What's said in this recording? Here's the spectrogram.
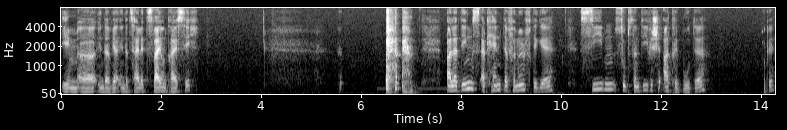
im, äh, in, der, in der Zeile 32, Allerdings erkennt der Vernünftige sieben substantivische Attribute. Okay?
